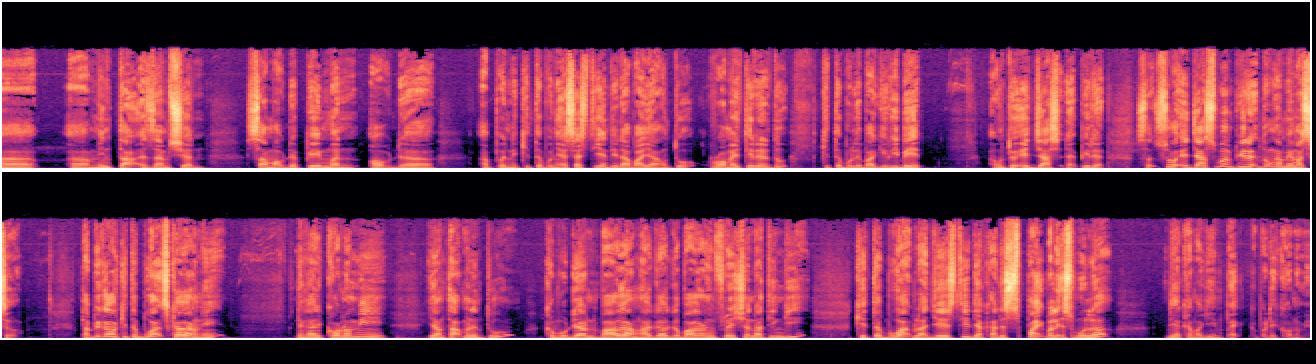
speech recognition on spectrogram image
uh, uh, minta exemption some of the payment of the apa ni kita punya SST yang dia dah bayar untuk raw material tu kita boleh bagi rebate uh, untuk adjust that period. So, so adjustment period tu mengambil masa. Tapi kalau kita buat sekarang ni dengan ekonomi yang tak menentu, kemudian barang harga-harga barang inflation dah tinggi, kita buat pula GST dia akan ada spike balik semula, dia akan bagi impact kepada ekonomi.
